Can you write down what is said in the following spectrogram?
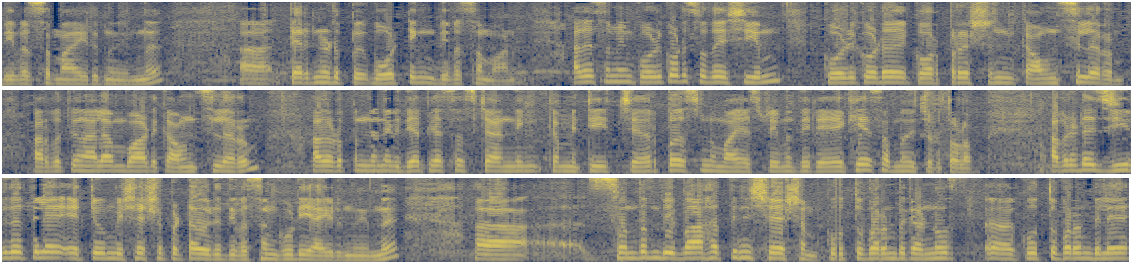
ദിവസമായിരുന്നു ഇന്ന്. തെരഞ്ഞെടുപ്പ് വോട്ടിംഗ് ദിവസമാണ്. അതേസമയം കോഴിക്കോട് സ്വദേശിയും കോഴിക്കോട് കോർപ്പറേഷൻ കൗൺസിലറും അറുപത്തിനാലാം വാർഡ് കൗൺസിലറും അതോടൊപ്പം തന്നെ വിദ്യാഭ്യാസ സ്റ്റാൻഡിംഗ് കമ്മിറ്റി ചെയർപേഴ്സണുമായ ശ്രീമതി രേഖയെ സംബന്ധിച്ചിടത്തോളം അവരുടെ ജീവിതത്തിലെ ഏറ്റവും വിശേഷപ്പെട്ട ഒരു ദിവസം കൂടിയായിരുന്നു ഇന്ന്. സ്വന്തം വിവാഹത്തിന് ശേഷം കൂത്തുപറമ്പ് കണ്ണൂർ കൂത്തുപറമ്പിലെ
